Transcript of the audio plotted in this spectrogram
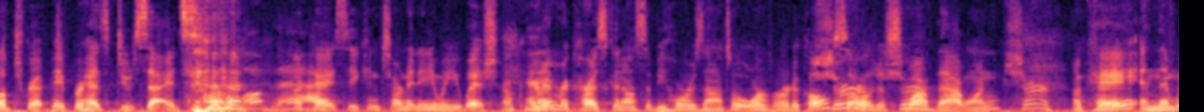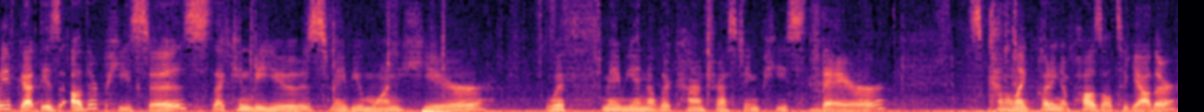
Club Scrap paper has two sides. Oh, I love that. okay, so you can turn it any way you wish. Okay. Remember, cards can also be horizontal or vertical, sure, so I'll just sure. swap that one. Sure. Okay, and then we've got these other pieces that can be used, maybe one here with maybe another contrasting piece there. It's kind of like putting a puzzle together.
